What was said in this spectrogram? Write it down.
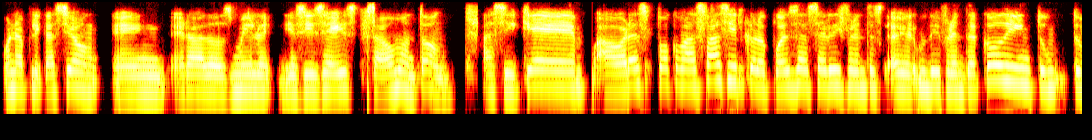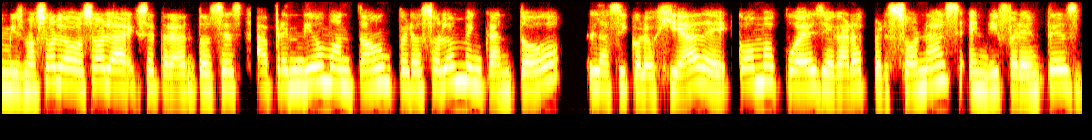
una aplicación en era 2016 estaba un montón. Así que ahora es poco más fácil que lo puedes hacer diferentes eh, diferente coding, tú, tú mismo solo o sola, etcétera. Entonces aprendí un montón, pero solo me encantó la psicología de cómo puedes llegar a personas en diferentes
